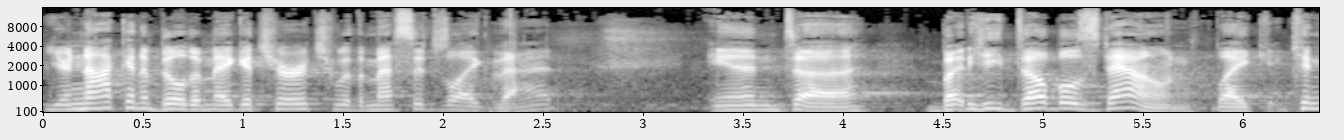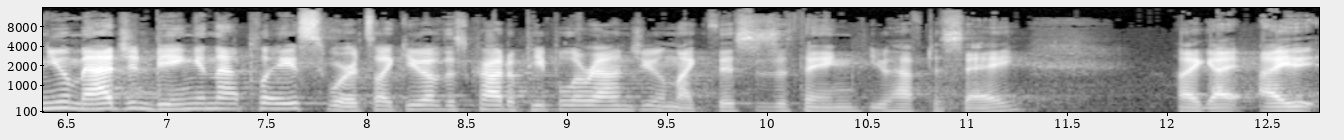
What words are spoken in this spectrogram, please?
you're not going to build a megachurch with a message like that? And, uh, but he doubles down. Like, can you imagine being in that place where it's like you have this crowd of people around you and, like, this is a thing you have to say? Like, I, I,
